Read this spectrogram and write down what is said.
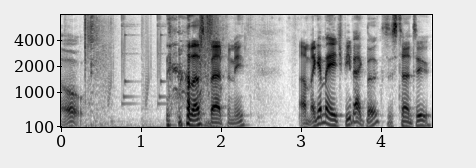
Oh. That's bad for me. Um, I get my HP back though, because it's turn two.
